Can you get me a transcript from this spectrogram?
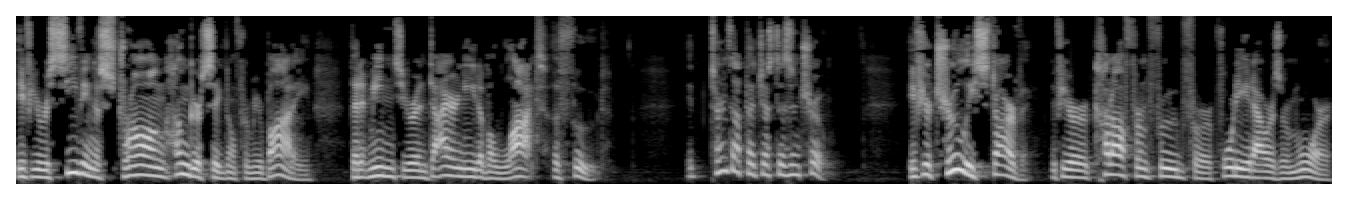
if you're receiving a strong hunger signal from your body, that it means you're in dire need of a lot of food. It turns out that just isn't true. If you're truly starving, if you're cut off from food for 48 hours or more,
